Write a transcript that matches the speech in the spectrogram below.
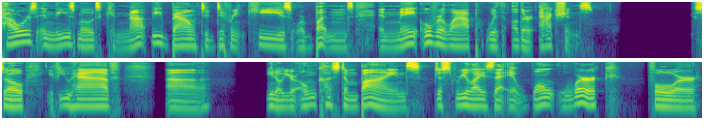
Powers in these modes cannot be bound to different keys or buttons and may overlap with other actions. So if you have, uh, you know, your own custom binds, just realize that it won't work for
